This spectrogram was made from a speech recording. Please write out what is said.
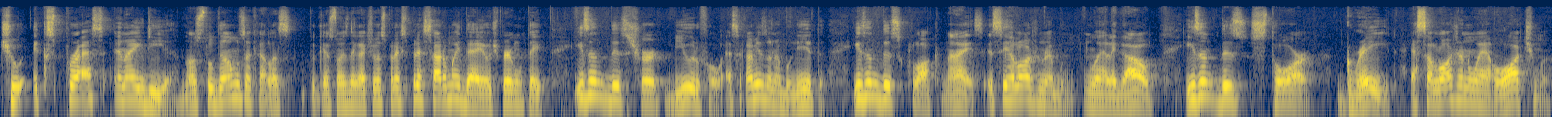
to express an idea. Nós estudamos aquelas questões negativas para expressar uma ideia. Eu te perguntei: Isn't this shirt beautiful? Essa camisa não é bonita? Isn't this clock nice? Esse relógio não é, não é legal? Isn't this store great? Essa loja não é ótima?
